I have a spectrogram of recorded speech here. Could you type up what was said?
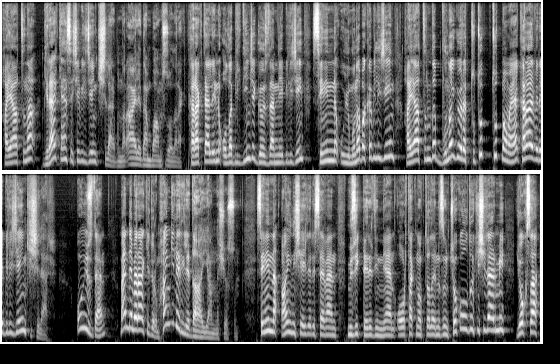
hayatına girerken seçebileceğin kişiler bunlar aileden bağımsız olarak. Karakterlerini olabildiğince gözlemleyebileceğin, seninle uyumuna bakabileceğin, hayatında buna göre tutup tutmamaya karar verebileceğin kişiler. O yüzden ben de merak ediyorum hangileriyle daha iyi anlaşıyorsun? Seninle aynı şeyleri seven, müzikleri dinleyen, ortak noktalarınızın çok olduğu kişiler mi? Yoksa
